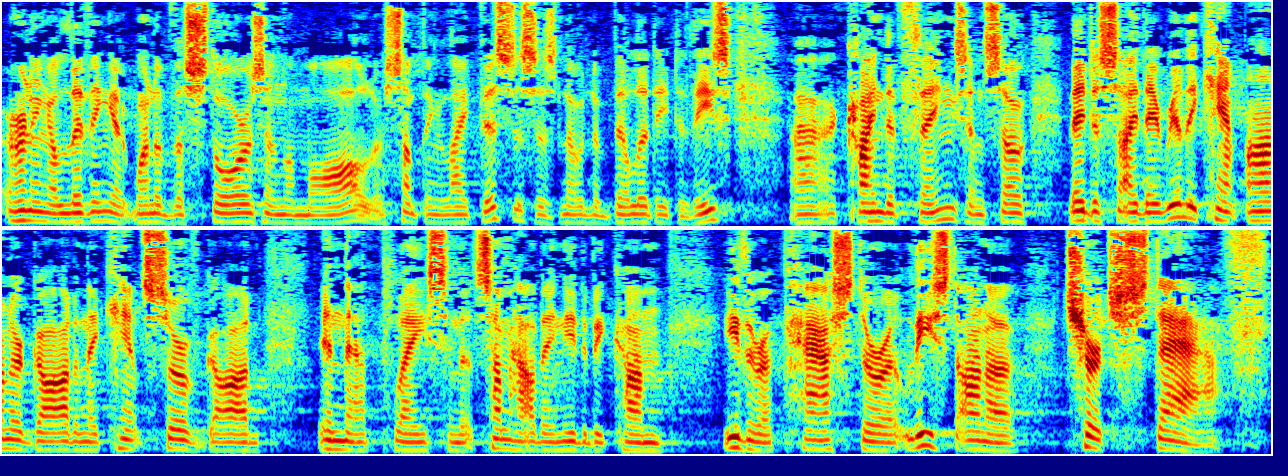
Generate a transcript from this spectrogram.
earning a living at one of the stores in the mall or something like this. This is no nobility to these uh, kind of things, and so they decide they really can't honor God and they can't serve God in that place, and that somehow they need to become either a pastor or at least on a church staff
